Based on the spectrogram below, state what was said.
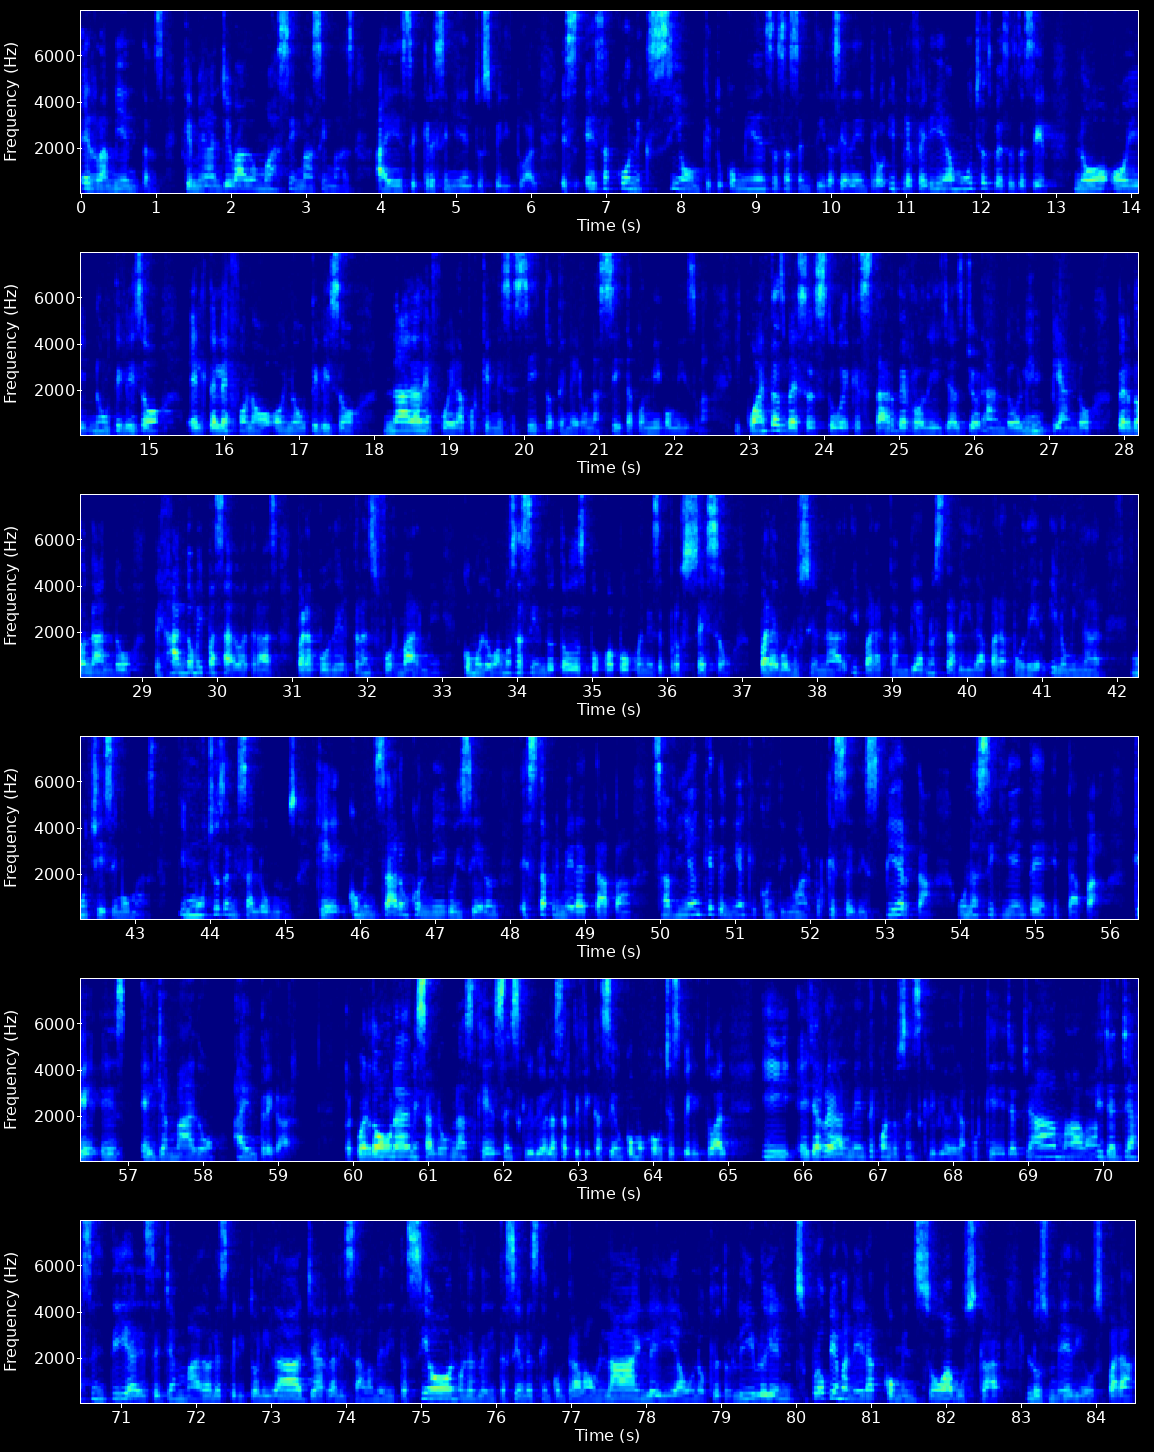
herramientas que me han llevado más y más y más a ese crecimiento espiritual. Es esa conexión que tú comienzas a sentir hacia adentro y prefería muchas veces decir, no, hoy no utilizo el teléfono, hoy no utilizo nada de afuera porque necesito tener una cita conmigo misma. Y cuántas veces tuve que estar de rodillas llorando, limpiando, perdonando, dejando mi pasado atrás para poder transformarme como lo vamos haciendo todos poco a poco en ese proceso para evolucionar y para cambiar nuestra vida, para poder iluminar muchísimo más. Y muchos de mis alumnos que comenzaron conmigo, hicieron esta primera etapa, sabían que tenían que continuar porque se despierta una siguiente etapa que es el llamado a entregar. Recuerdo a una de mis alumnas que se inscribió a la certificación como coach espiritual y ella realmente cuando se inscribió era porque ella ya amaba, ella ya sentía ese llamado a la espiritualidad, ya realizaba meditación, con las meditaciones que encontraba online, leía uno que otro libro y en su propia manera comenzó a buscar los medios para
